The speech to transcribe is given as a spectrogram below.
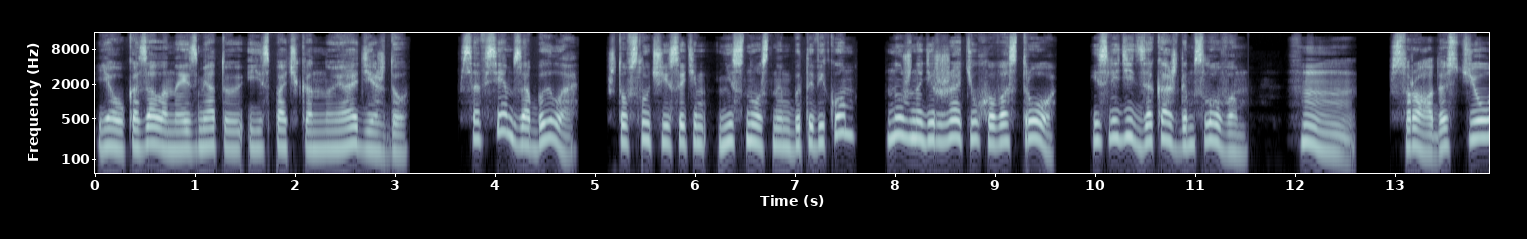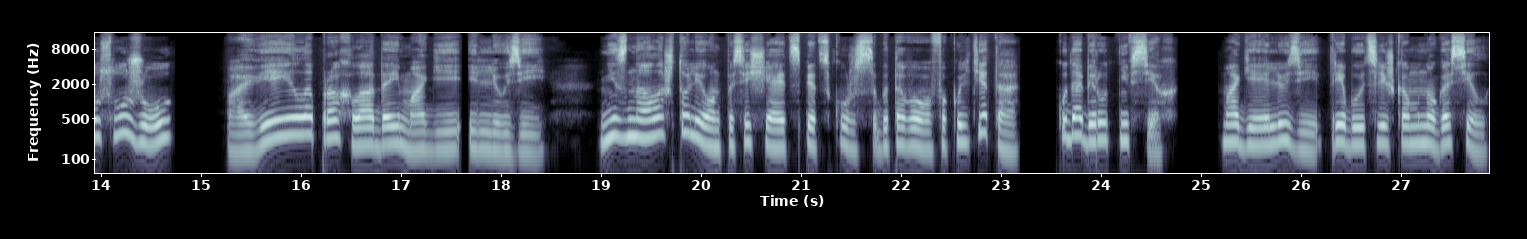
Я указала на измятую и испачканную одежду. Совсем забыла, что в случае с этим несносным бытовиком нужно держать ухо востро и следить за каждым словом. Хм, с радостью услужу. Повеяло прохладой магии иллюзий. Не знала, что Леон посещает спецкурс бытового факультета, куда берут не всех. Магия иллюзий требует слишком много сил,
